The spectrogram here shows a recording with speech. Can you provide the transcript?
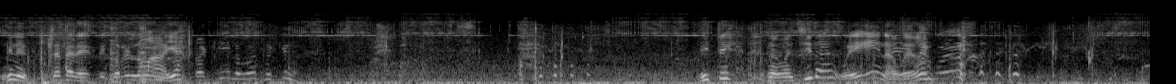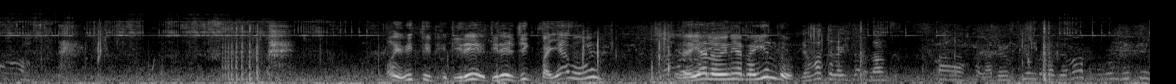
Winner, trata de, de correrlo más allá. Tranquilo, weón, tranquilo. ¿Viste? La manchita, buena, weón. Oye, ¿viste? Tiré, tiré el jig para allá, pues, weón. Y de allá lo venía trayendo. Llamaste la, la, la, la atención de los demás, pues, weón, ¿viste?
